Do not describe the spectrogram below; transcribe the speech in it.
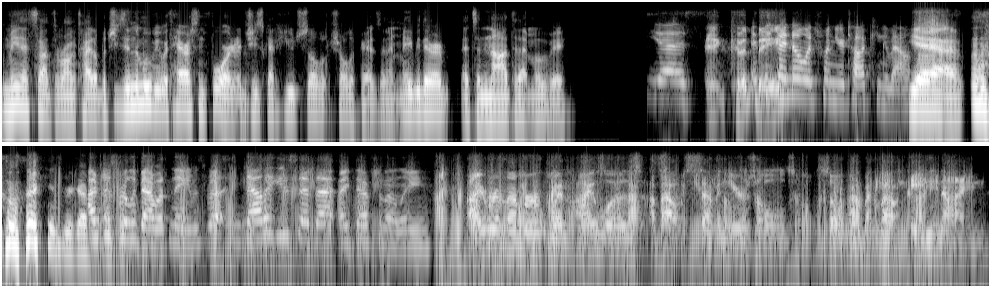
Maybe that's not the wrong title, but she's in the movie with Harrison Ford, and she's got huge shoulder, shoulder pads in it. Maybe they're it's a nod to that movie. Yes. It could I be. think I know which one you're talking about. Yeah, We got- I'm just really bad with names, but now that you said that, I definitely. I remember when I was about seven years old, so it would have been about 89.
